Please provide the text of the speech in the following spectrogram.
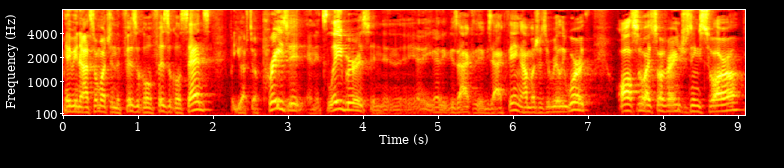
maybe not so much in the physical physical sense, but you have to appraise it and it's labors and, and you, know, you got exactly the exact thing. How much is it really worth? Also, I saw a very interesting svara,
